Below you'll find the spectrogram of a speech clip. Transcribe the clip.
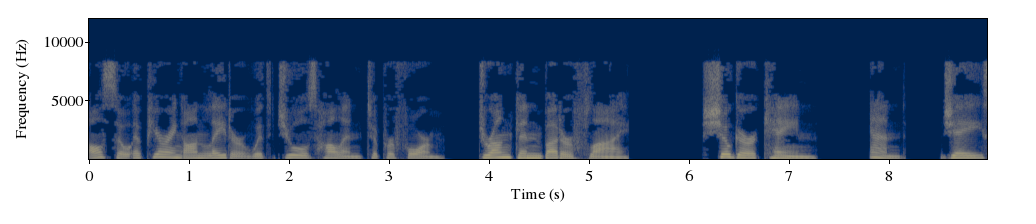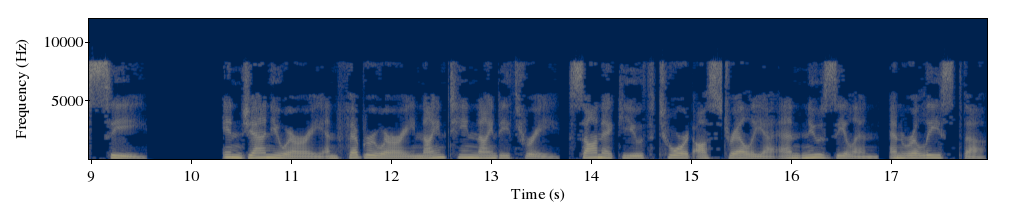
also appearing on Later with Jools Holland to perform Drunken Butterfly, Sugar Cane, and J.C. In January and February 1993, Sonic Youth toured Australia and New Zealand, and released the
